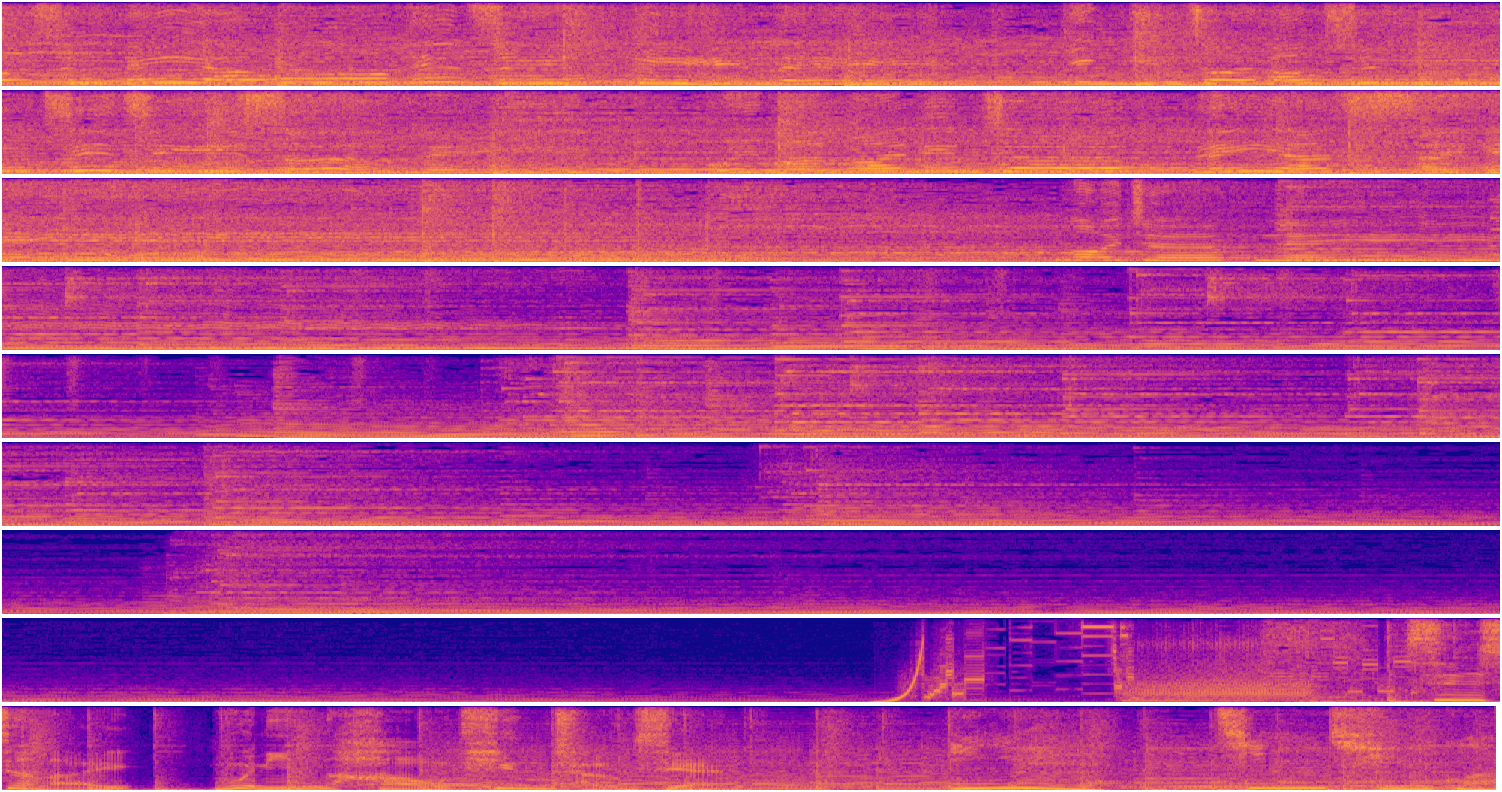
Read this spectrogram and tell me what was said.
就算你有天说别离，仍然在某处痴痴想你，会还怀念着你一世纪。爱着你。接下来为您好听呈现音乐金曲馆。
